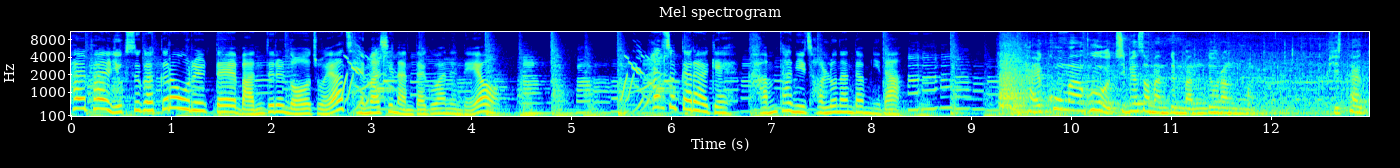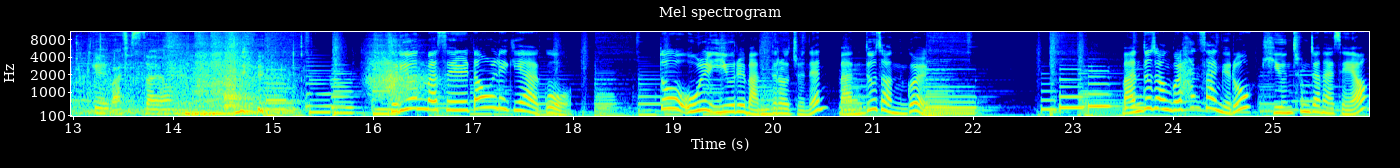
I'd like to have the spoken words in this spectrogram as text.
팔팔 육수가 끓어오를 때 만두를 넣어줘야 제맛이 난다고 하는데요. 숟가락에 감탄이 절로 난답니다. 달콤하고 집에서 만든 만두랑 비슷하게 맛있어요. 그리운 맛을 떠올리게 하고 또 올 이유를 만들어주는 만두 전골. 만두 전골 한 상으로 기운 충전하세요.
